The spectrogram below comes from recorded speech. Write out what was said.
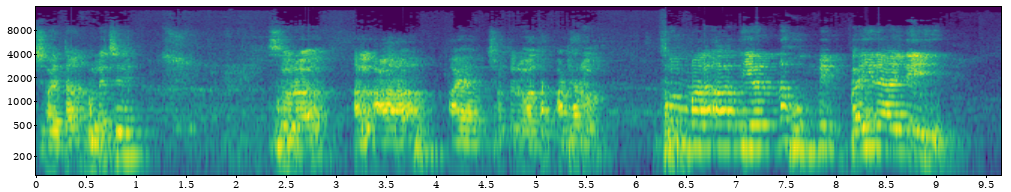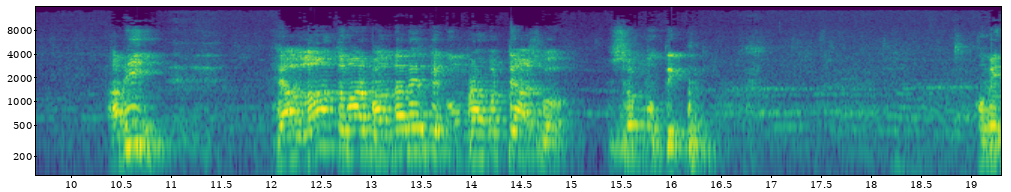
শয়তান বলেছে সূরা আল আরাম আয়াত 17 18 ثم لآتينهم من بين أيديهم আমি হে আল্লাহ তোমার বান্দাদেরকে গোমরা করতে আসব সম্মুখ দিক থেকে হুমিন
